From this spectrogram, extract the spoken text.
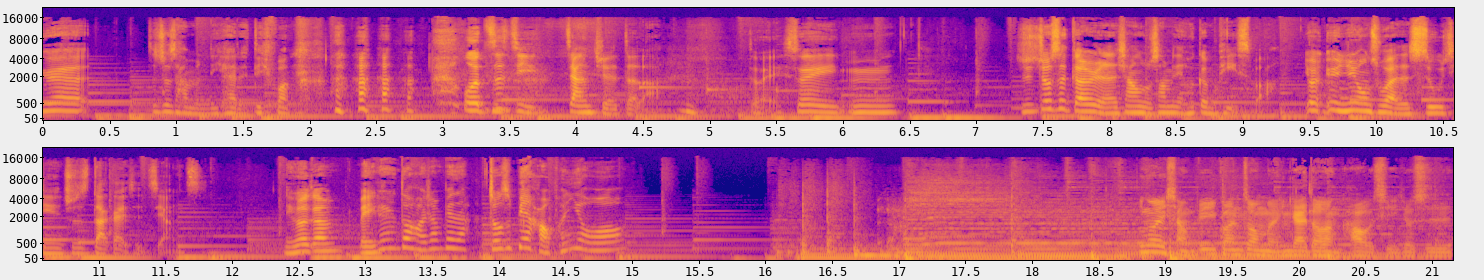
因为这就是他们厉害的地方。我自己这样觉得啦。对，所以嗯。其实就是跟人的相处上面会更 peace 吧，用运用出来的实务经验就是大概是这样子，你会跟每个人都好像变得都是变好朋友哦。因为想必观众们应该都很好奇，就是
